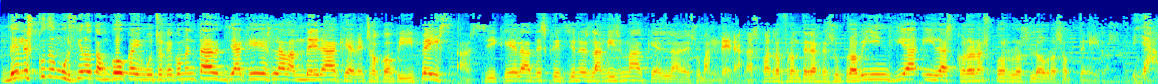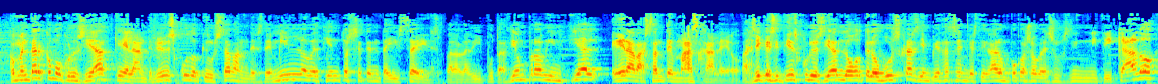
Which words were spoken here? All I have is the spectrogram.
Del escudo murciano tampoco hay mucho que comentar, ya que es la bandera que han hecho copy y paste, así que la descripción es la misma que la de su bandera. Las cuatro fronteras de su provincia y las coronas por los logros obtenidos. Y ya. Comentar como curiosidad que el anterior escudo que usaban desde 1976 para la Diputación Provincial era bastante más jaleo. Así que si tienes curiosidad luego te lo buscas y empiezas a investigar un poco sobre su significado,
